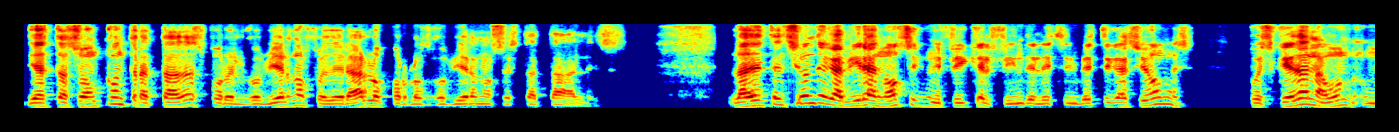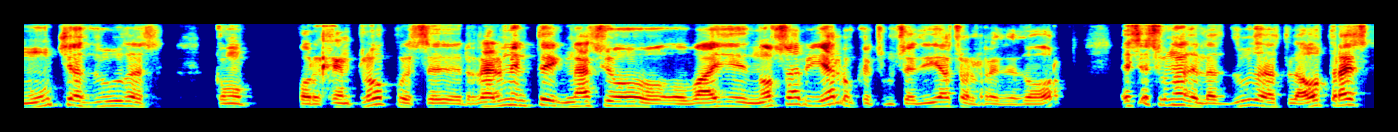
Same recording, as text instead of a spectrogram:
y hasta son contratadas por el gobierno federal o por los gobiernos estatales. La detención de Gavira no significa el fin de las investigaciones, pues quedan aún muchas dudas, como por ejemplo, pues eh, realmente Ignacio Ovalle no sabía lo que sucedía a su alrededor. Esa es una de las dudas. La otra es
